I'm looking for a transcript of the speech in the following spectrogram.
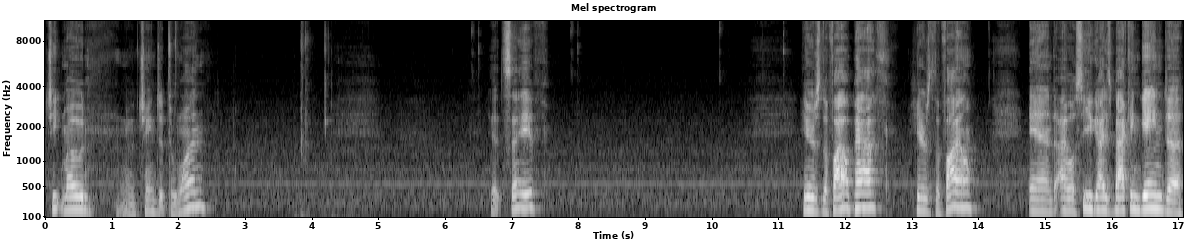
Cheat mode, I'm going to change it to 1. Hit save. Here's the file path. Here's the file and I will see you guys back in game to,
